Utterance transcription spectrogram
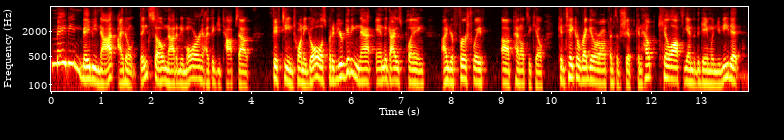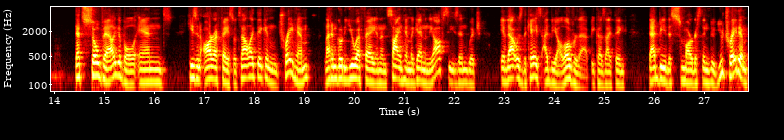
Maybe, maybe not. I don't think so. Not anymore. I think he tops out 15, 20 goals. But if you're getting that and a guy who's playing on your first wave uh, penalty kill, can take a regular offensive shift, can help kill off the end of the game when you need it. That's so valuable. And he's an RFA. So it's not like they can trade him, let him go to UFA, and then sign him again in the offseason, which, if that was the case, I'd be all over that because I think that'd be the smartest thing to do. You trade him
